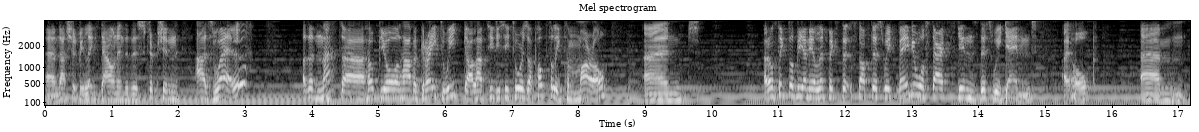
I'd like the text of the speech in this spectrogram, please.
And that should be linked down in the description as well. Other than that, I uh, hope you all have a great week. I'll have TGC tours up hopefully tomorrow. And I don't think there'll be any Olympics stuff this week. Maybe we'll start skins this weekend. I hope. Um,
